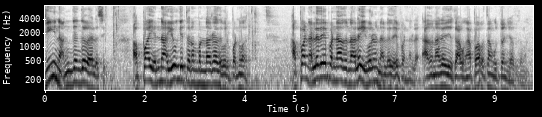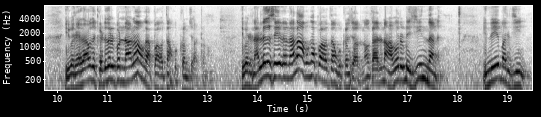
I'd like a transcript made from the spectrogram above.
ஜீன் அங்கங்கே வேலை செய்யும். அப்பா என்ன அயோக்கியத்தனம் பண்ணாரோ அதை அவர் பண்ணுவார். அப்பா நல்லதே பண்ணாதனால இவரும் நல்லதே பண்ணலை. அதனால் இதுக்கு அவங்க அப்பாவை தான் குற்றம் சாட்டணும். இவர் ஏதாவது கெடுதல் பண்ணாலும் அவங்க அப்பாவை தான் குற்றம் சாட்டணும். இவர் நல்லது செய்யலைனாலும் அவங்க அப்பாவை தான் குற்றம் சாட்டணும். காரணம் அவருடைய ஜீன் தானே. இதே மாதிரி ஜீன்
